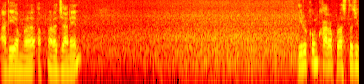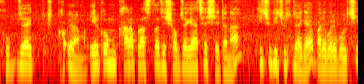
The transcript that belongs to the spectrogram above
আগে আমরা, আপনারা জানেন। এরকম খারাপ রাস্তা যে খুব জায়গায় এরকম খারাপ রাস্তা যে সব জায়গায় আছে সেটা না। কিছু কিছু জায়গায়, বারে বারে বলছি,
